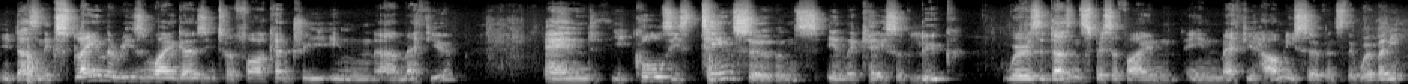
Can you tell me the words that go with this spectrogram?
it doesn't explain the reason why he goes into a far country in uh, Matthew. And he calls his ten servants in the case of Luke, whereas it doesn't specify in, in Matthew how many servants there were. But in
